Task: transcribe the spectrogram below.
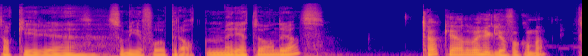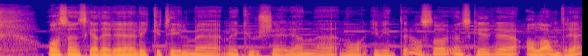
takker eh, så mye for praten, Merete og Andreas. Takk, ja, det var hyggelig å få komme. Og så ønsker jeg dere lykke til med, med kursserien eh, nå i vinter. Og så ønsker eh, alle andre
